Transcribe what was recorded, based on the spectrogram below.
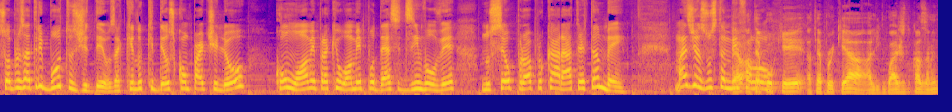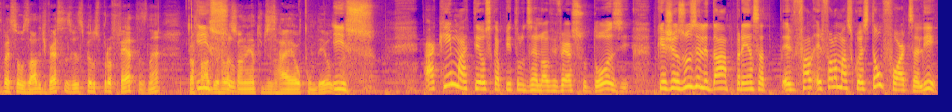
sobre os atributos de Deus, aquilo que Deus compartilhou com o homem para que o homem pudesse desenvolver no seu próprio caráter também. Mas Jesus também até, falou. Até porque, até porque a, a, linguagem do casamento vai ser usada diversas vezes pelos profetas, né? Para falar Isso. do relacionamento de Israel com Deus. Né? Isso. Né? Aqui em Mateus capítulo 19, verso 12, porque Jesus ele dá uma prensa, ele fala, ele fala umas coisas tão fortes ali,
